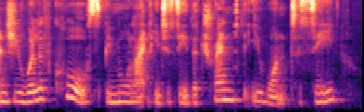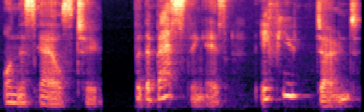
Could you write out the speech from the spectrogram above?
And you will, of course, be more likely to see the trend that you want to see on the scales too. But the best thing is, if you don't,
